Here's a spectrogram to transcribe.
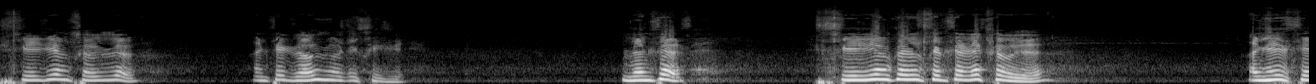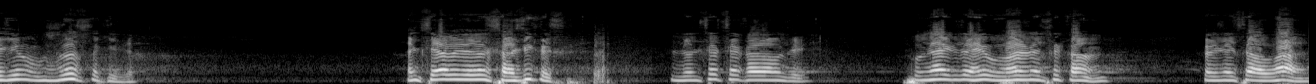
स्टेडियम सोडलं आणि ते ग्राउंडमध्ये शिरले. नंतर स्टेडियमकडे त्यांचं लक्ष होतं आणि हे स्टेडियम उद्ध्वस्त केलं. आणि त्यावेळेला साहजिकच नंतरच्या काळामध्ये पुन्हा एकदा हे उभारण्याचं काम करण्याचं आव्हान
